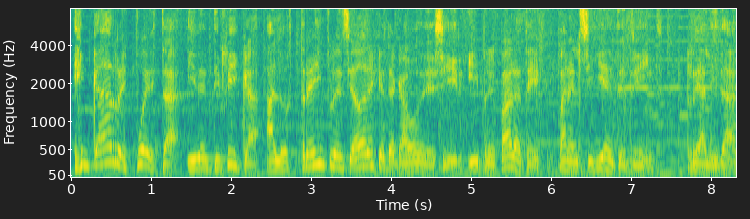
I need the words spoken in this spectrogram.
En cada respuesta, identifica a los tres influenciadores que te acabo de decir y prepárate para el siguiente drink, realidad.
